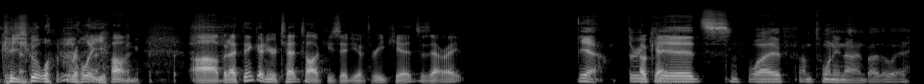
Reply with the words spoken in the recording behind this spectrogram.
Because you look really young. Uh, but I think on your TED talk, you said you have three kids. Is that right? Yeah, three okay. kids, wife. I'm 29, by the way.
